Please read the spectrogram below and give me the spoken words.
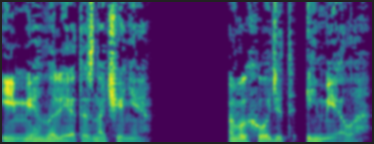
Имело ли это значение? Выходит, имело.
